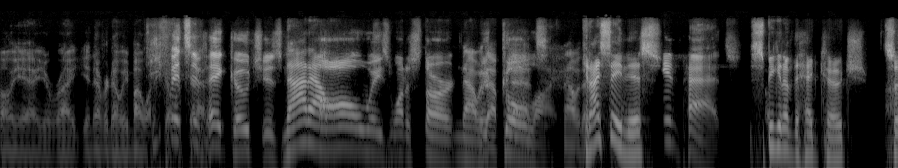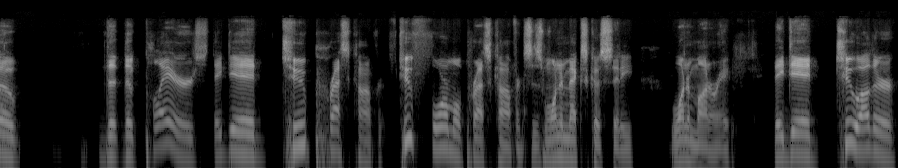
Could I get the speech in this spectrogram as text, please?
Oh yeah, you're right. You never know. He might want to Defensive head coaches Not out. always want to start now with without goal pads. line Not Can I say this? in pads. Speaking of the head coach, Uh-huh. The the players they did two press conference, two formal press conferences, one in Mexico City, one in Monterrey. They did two other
